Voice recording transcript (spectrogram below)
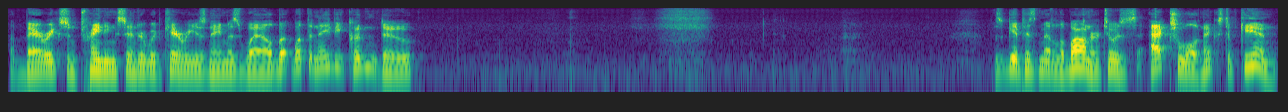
A barracks and training center would carry his name as well, but what the Navy couldn't do was give his Medal of Honor to his actual next of kin.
